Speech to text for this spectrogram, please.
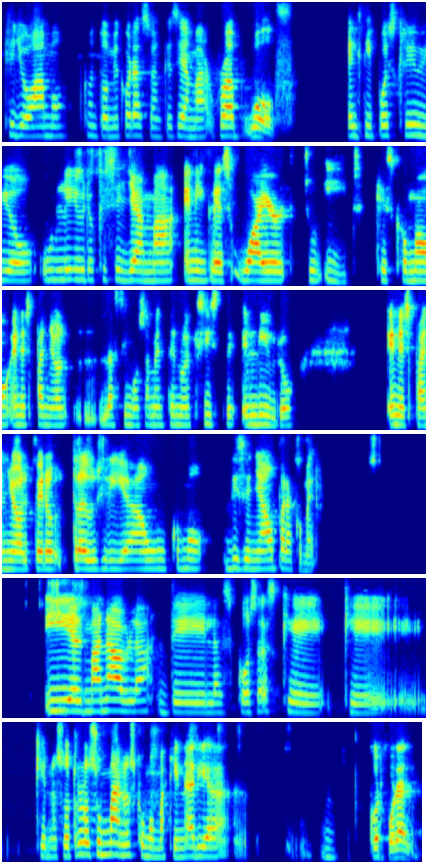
que yo amo con todo mi corazón que se llama Rob Wolf. El tipo escribió un libro que se llama en inglés Wired to Eat, que es como en español, lastimosamente no existe el libro en español, pero traduciría un como diseñado para comer. Y el man habla de las cosas que, que, que nosotros los humanos como maquinaria corporal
